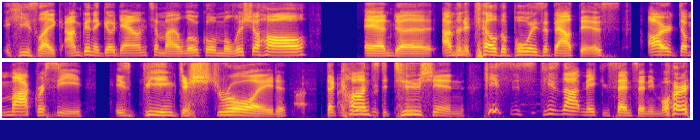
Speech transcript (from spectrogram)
he's like, I'm gonna go down to my local militia hall and uh, I'm gonna tell the boys about this. Our democracy is being destroyed. The it- Constitution. He's he's- he's not making sense anymore.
